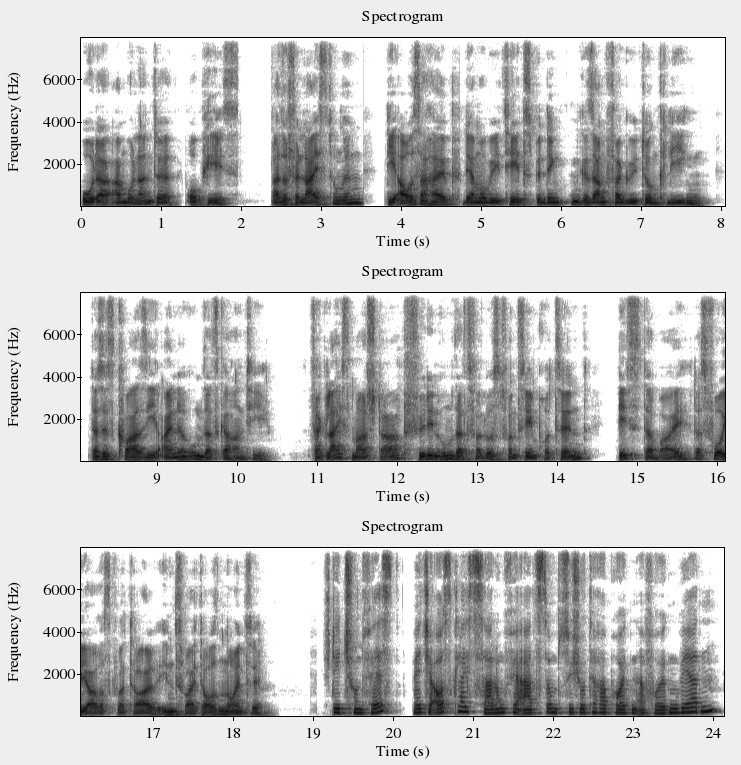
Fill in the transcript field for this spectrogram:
oder ambulante OPs also für Leistungen, die außerhalb der mobilitätsbedingten Gesamtvergütung liegen. Das ist quasi eine Umsatzgarantie. Vergleichsmaßstab für den Umsatzverlust von 10% ist dabei das Vorjahresquartal in 2019. Steht schon fest, welche Ausgleichszahlungen für Ärzte und Psychotherapeuten erfolgen werden?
